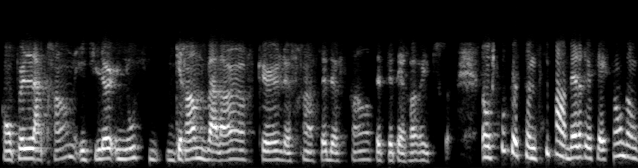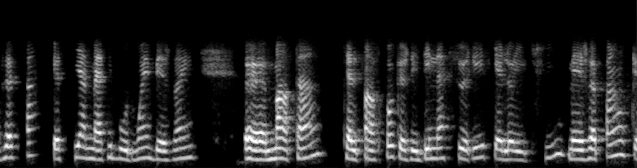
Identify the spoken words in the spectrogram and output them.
qu'on peut l'apprendre et qu'il a une aussi grande valeur que le français de France, etc. et tout ça. Donc, je trouve que c'est une super belle réflexion. Donc, j'espère que si Anne-Marie Baudouin-Bégin euh, m'entend, qu'elle ne pense pas que j'ai dénaturé ce qu'elle a écrit, mais je pense que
